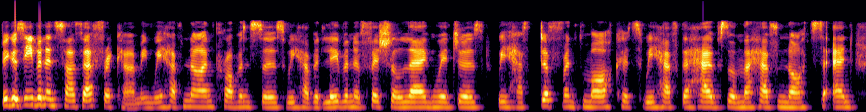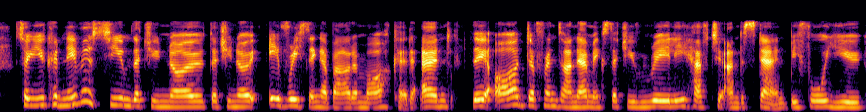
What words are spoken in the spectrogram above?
Because even in South Africa, I mean, we have nine provinces, we have eleven official languages, we have different markets, we have the haves and the have-nots, and so you can never assume that you know that you know everything about a market. And there are different dynamics that you really have to understand before you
